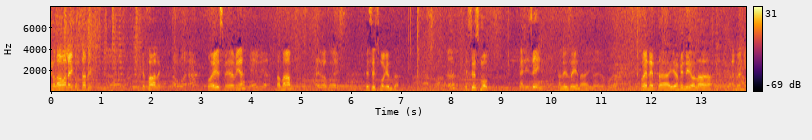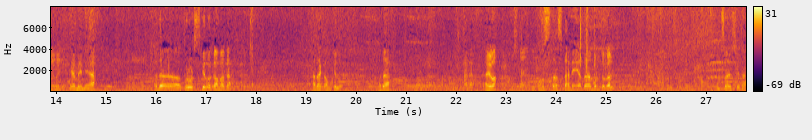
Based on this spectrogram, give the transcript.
السلام عليكم صديق كيف حالك؟ كويس مية مية؟ تمام؟ أيوة كويس ايش اسمك انت؟ ها؟ ايش اسمك؟ علي زين علي زين هاي وين انت يمني ولا يمن يمن يمني ها؟ هذا فروتس كيلو كم هذا؟ هذا كم كيلو؟ هذا هذا ايوه 15 15 ثاني هذا برتقال পঞ্চাশটা হ্যাঁ?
